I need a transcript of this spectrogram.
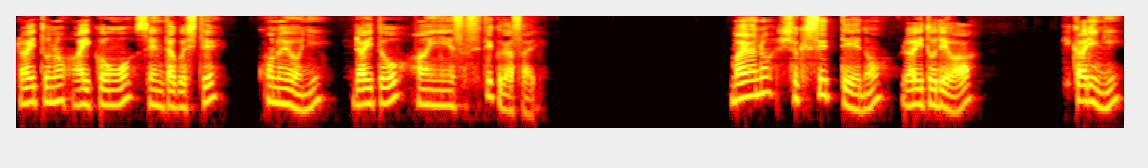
ライトのアイコンを選択して、このようにライトを反映させてください。マヤの初期設定のライトでは、光に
